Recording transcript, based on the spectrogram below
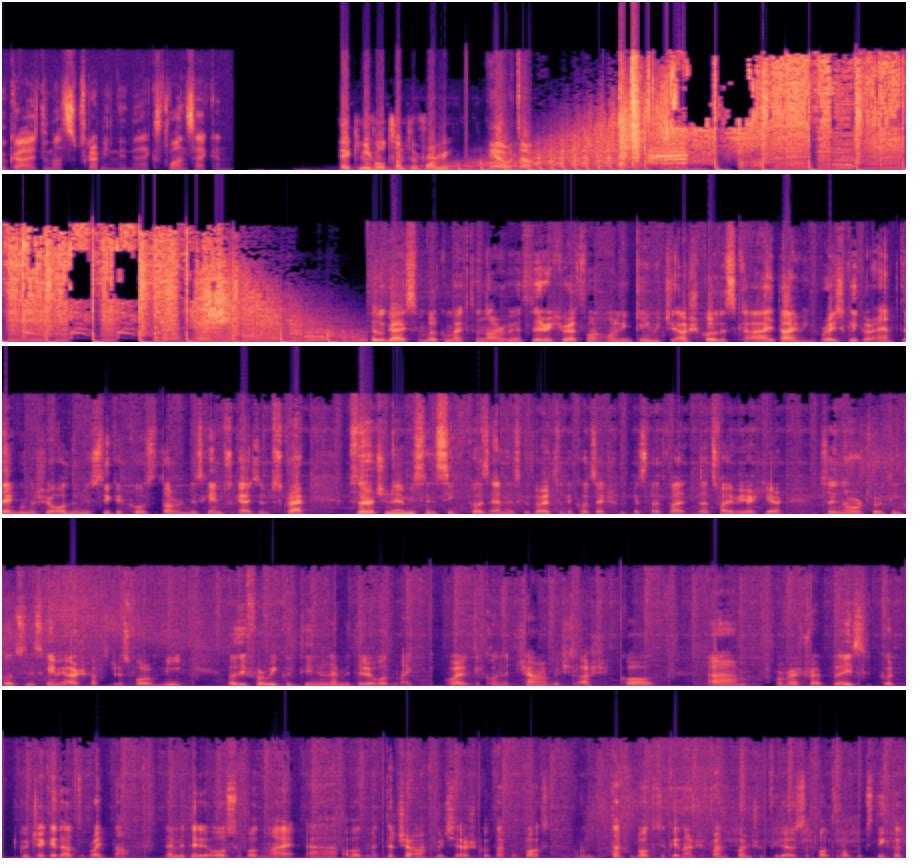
you guys do not subscribe in the next one second. Hey, can you hold something for me? Yeah, what's up? Hello guys and welcome back to another video. Today we're here at one only game which is actually called the Skydiving Race Clicker and today I'm gonna show all the new secret codes that are in this game. So guys subscribe so that you never miss any secret codes and let's get right to the code section because that's why that's why we are here. So in order to redeem codes in this game you actually have to just follow me. But before we continue let me tell you about my quality content channel which is actually called um, RedTrite Plays. Go go check it out right now. Let me tell you also about my uh, about my third channel, which is actually called Taco Blogs. On TacoBlox, you can actually find a bunch of videos about Roblox TikTok,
